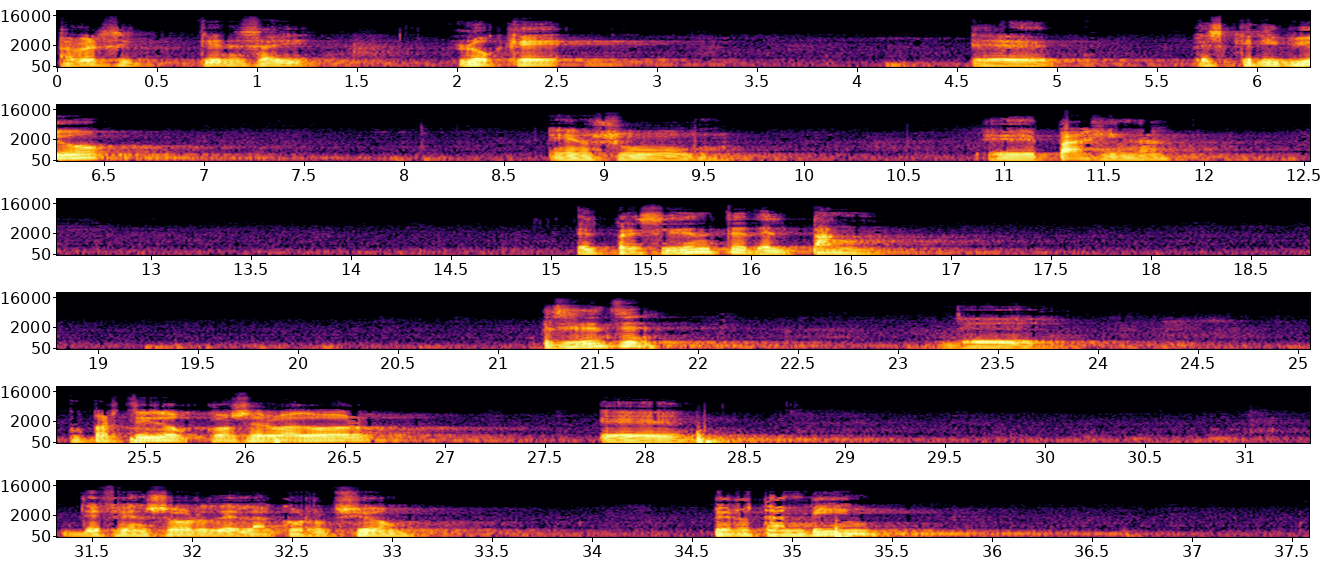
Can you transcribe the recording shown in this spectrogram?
a ver si tienes ahí lo que eh, escribió en su eh, página el presidente del PAN, presidente de un partido conservador, eh, defensor de la corrupción, pero también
